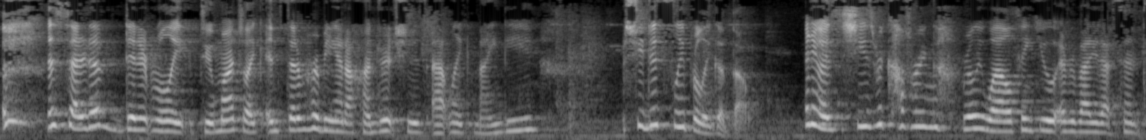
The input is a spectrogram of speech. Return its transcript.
the sedative didn't really do much. Like instead of her being at 100, she was at like 90. She did sleep really good though. Anyways, she's recovering really well. Thank you everybody that sent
